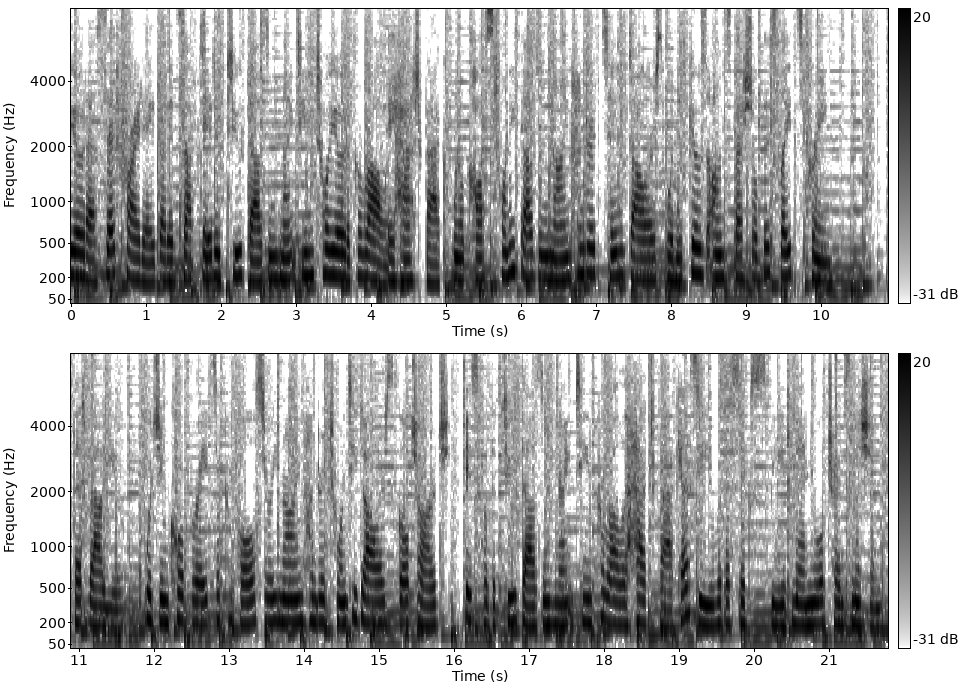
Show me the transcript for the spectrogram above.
Toyota said Friday that its updated 2019 Toyota Corolla hatchback will cost $20,910 when it goes on special this late spring. That value, which incorporates a compulsory $920 gold charge, is for the 2019 Corolla hatchback SE with a 6-speed manual transmission.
